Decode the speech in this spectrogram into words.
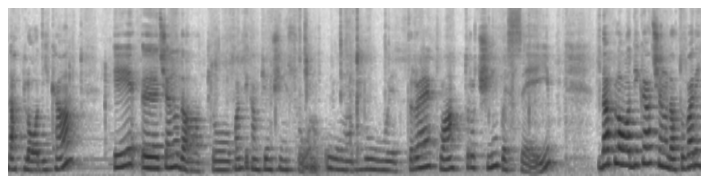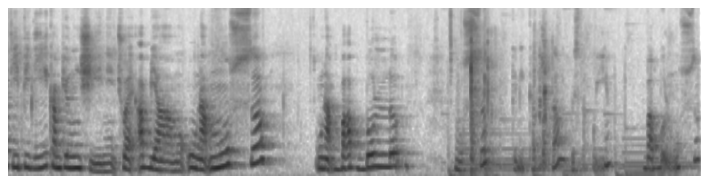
da Plodica e eh, ci hanno dato quanti campioncini sono? 1 2 3 4 5 6 da Plodica ci hanno dato vari tipi di campioncini cioè abbiamo una mousse una bubble mousse che mi capita questa qui bubble mousse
